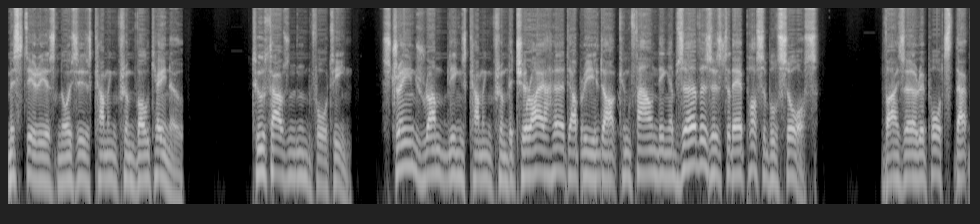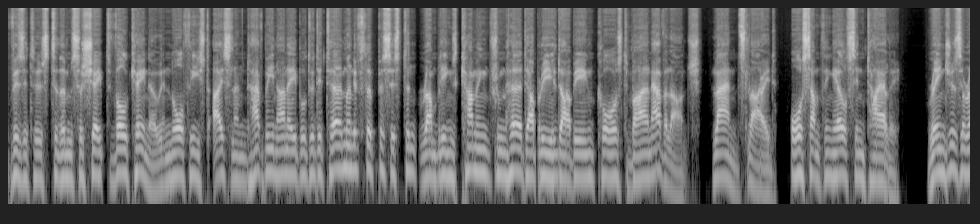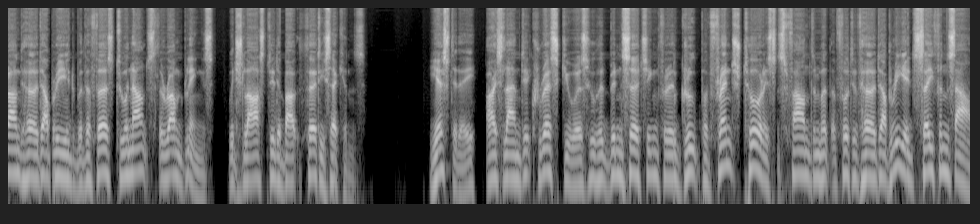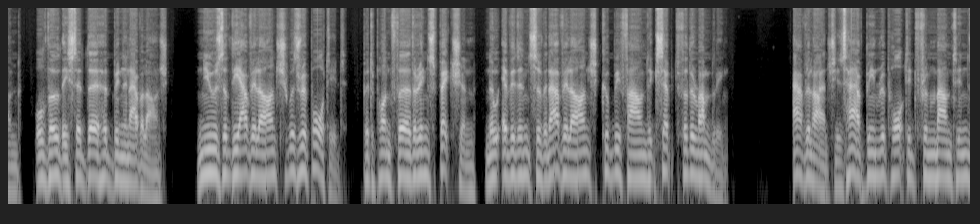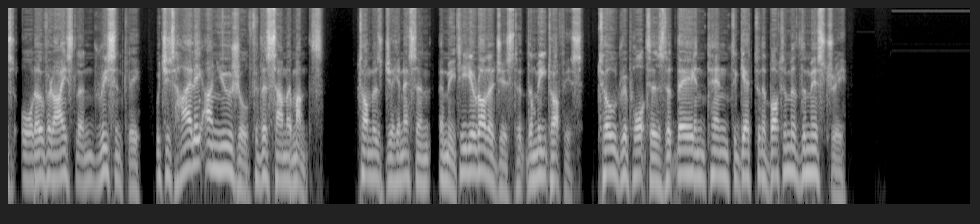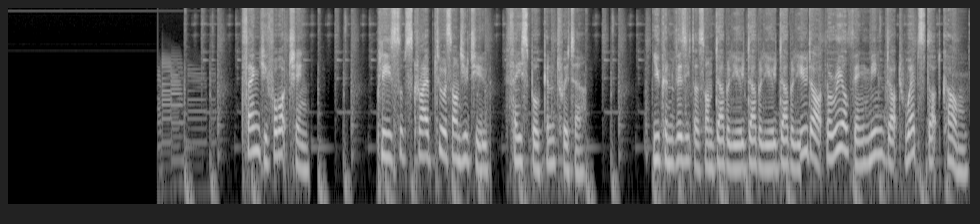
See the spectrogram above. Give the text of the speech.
Mysterious noises coming from volcano. 2014. Strange rumblings coming from the tuya Herdubreid are confounding observers as to their possible source. Vísir reports that visitors to the mesa-shaped volcano in northeast Iceland have been unable to determine if the persistent rumblings coming from Herdubreid are being caused by an avalanche, landslide, or something else entirely. Rangers around Herdubreid were the first to announce the rumblings, which lasted about 30 seconds. Yesterday, Icelandic rescuers who had been searching for a group of French tourists found them at the foot of Herdubreid safe and sound, although they said there had been an avalanche. News of the avalanche was reported, but upon further inspection, no evidence of an avalanche could be found except for the rumbling. Avalanches have been reported from mountains all over Iceland recently, which is highly unusual for the summer months. Tómas Jóhannesson, a meteorologist at the Met Office, told reporters that they intend to get to the bottom of the mystery. Thank you for watching. Please subscribe to us on YouTube, Facebook and Twitter. You can visit us on www.therealthingmean.webs.com.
